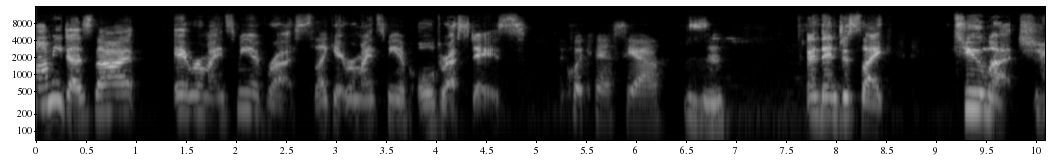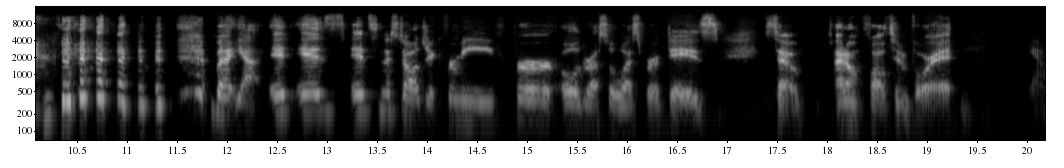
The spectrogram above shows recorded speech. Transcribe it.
Hami does that it reminds me of russ like it reminds me of old russ days The quickness, yeah. Mm-hmm. And then just like too much. but yeah, it is it's nostalgic for me for old Russell Westbrook days. So I don't fault him for it. Yeah.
